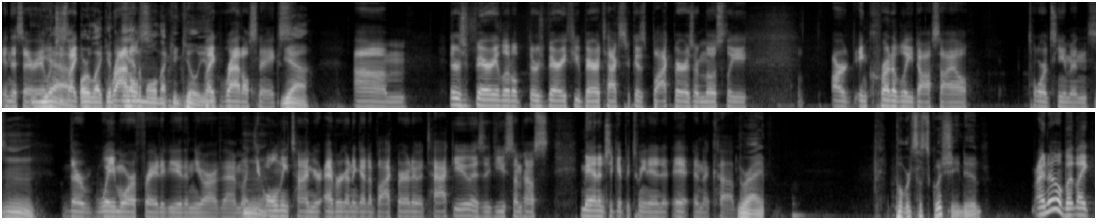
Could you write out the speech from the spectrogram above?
in this area, which is like or like an rattles- animal that can kill you. like rattlesnakes. yeah. Um, there's very little. There's very few bear attacks because black bears are mostly are incredibly docile towards humans. Mm. They're way more afraid of you than you are of them. Like the only time you're ever going to get a black bear to attack you is if you somehow s- manage to get between it, it and a cub. Right. But we're so squishy, dude. I know, but like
